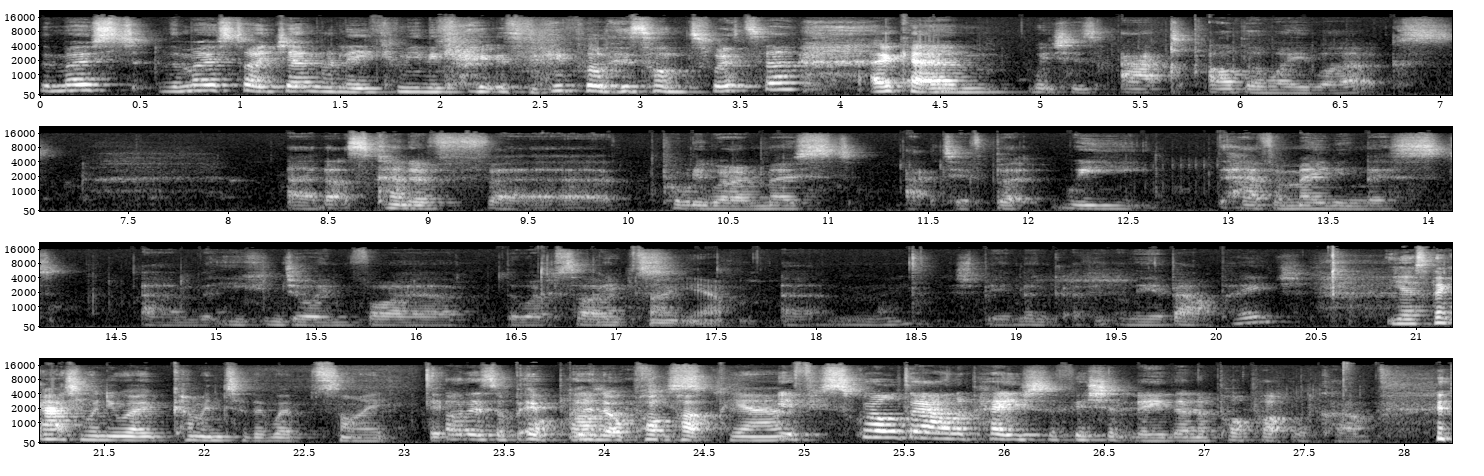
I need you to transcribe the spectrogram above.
The most, the most I generally communicate with people is on Twitter, Okay. um, which is at Other Way Works. Uh, that's kind of uh, probably where I'm most active, but we have a mailing list um, that you can join via the website. Website, yeah. Um, there should be a link, I think, on the About page. Yes, I think actually when you uh, come into the website, it, Oh, there's a pop a little up. pop up, yeah. If you scroll down a page sufficiently, then a pop up will come, um,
